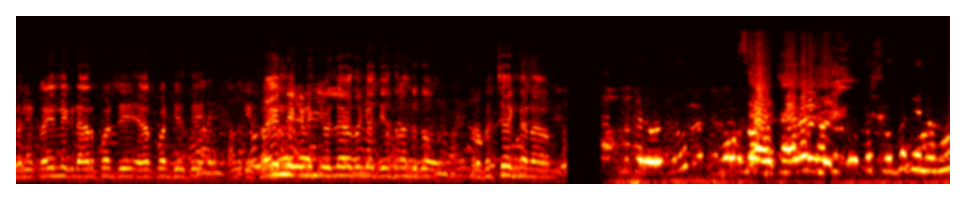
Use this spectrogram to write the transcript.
మరి ట్రైన్ ఇక్కడ ఏర్పాటు ఏర్పాటు చేసి ఈ ట్రైన్ ఇక్కడి నుంచి వెళ్ళే విధంగా చేసినందుకు ప్రత్యేకంగా నా- ఒక రోజు. చాలా ఒక శుభదినము.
